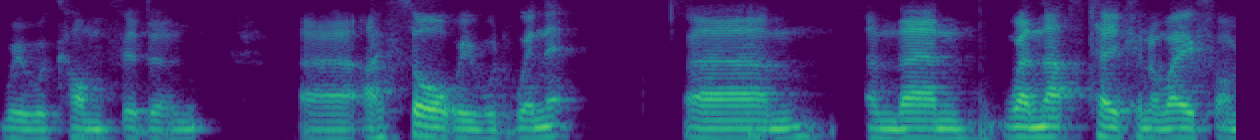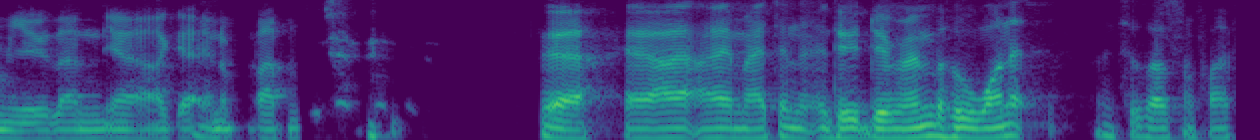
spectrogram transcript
we were confident. Uh, I thought we would win it, um, and then when that's taken away from you, then yeah, I get in a bad mood. yeah, yeah, I, I imagine. Do, do you remember who won it in 2005?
